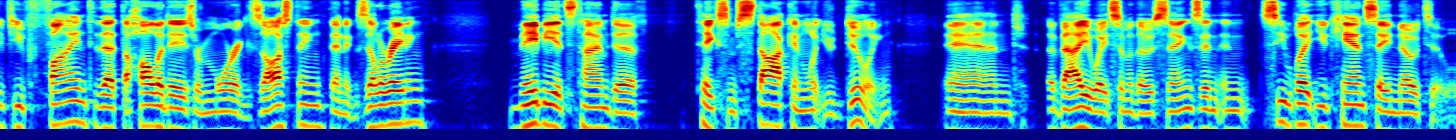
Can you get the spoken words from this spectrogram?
if you find that the holidays are more exhausting than exhilarating, maybe it's time to take some stock in what you're doing and evaluate some of those things and, and see what you can say no to.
